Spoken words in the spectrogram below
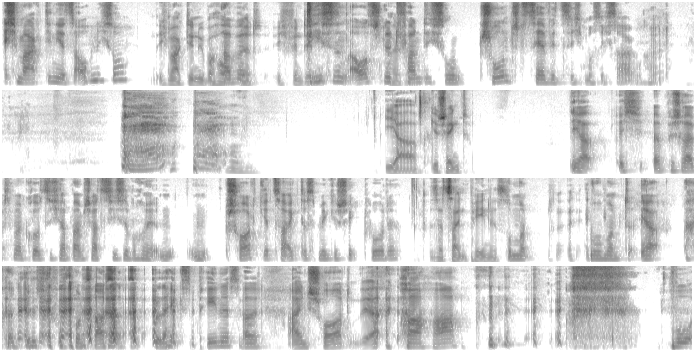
Ich mag den jetzt auch nicht so. Ich mag den überhaupt Aber nicht. Ich den. Diesen Ausschnitt Alter. fand ich so schon sehr witzig, muss ich sagen halt. Ja, geschenkt. Ja, ich äh, beschreibe es mal kurz. Ich habe beim Schatz diese Woche ein, Short gezeigt, das mir geschickt wurde, Das hat seinen Penis. wo man, wo man, ja, von Hannah Blacks Penis halt ein Short. Ja. Haha. Wo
